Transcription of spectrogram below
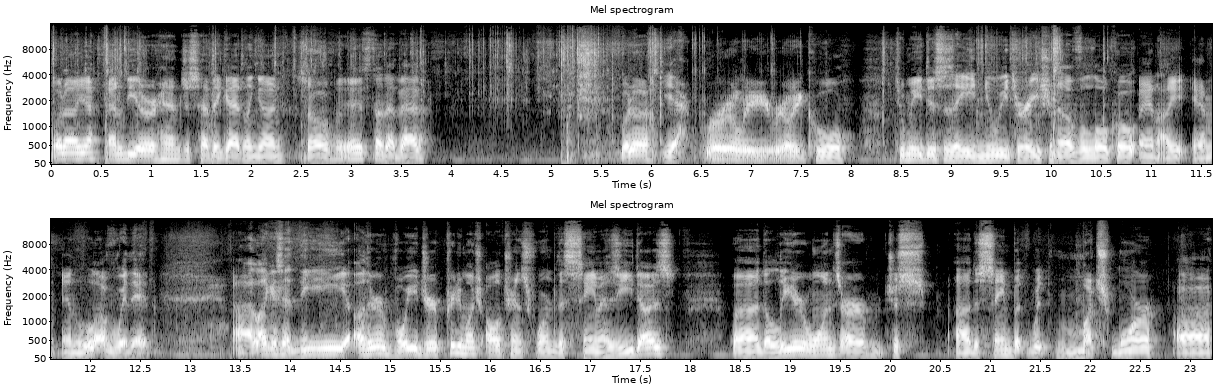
But uh, yeah, and the other hand just have a Gatling gun, so it's not that bad. But uh, yeah, really, really cool. To me, this is a new iteration of Loco, and I am in love with it. Uh, like I said, the other Voyager pretty much all transform the same as he does. Uh, the leader ones are just uh, the same, but with much more uh,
